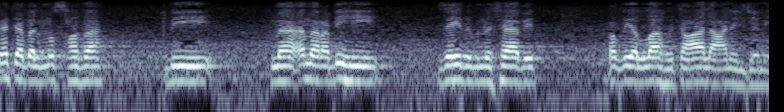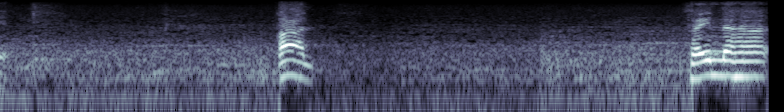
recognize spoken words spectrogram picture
كتب المصحف بما أمر به زيد بن ثابت رضي الله تعالى عن الجميع. قال فإنها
